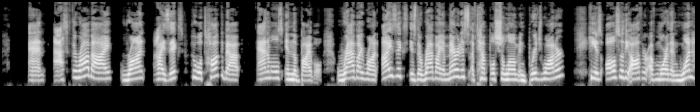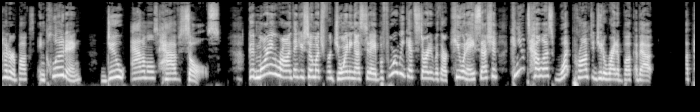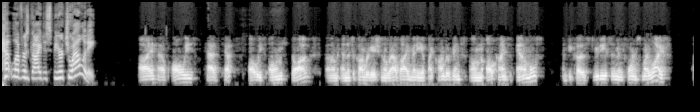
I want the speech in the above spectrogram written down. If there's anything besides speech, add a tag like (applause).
and Ask the Rabbi, Ron Isaacs, who will talk about animals in the Bible. Rabbi Ron Isaacs is the Rabbi Emeritus of Temple Shalom in Bridgewater. He is also the author of more than 100 books, including Do Animals Have Souls? Good morning, Ron. Thank you so much for joining us today. Before we get started with our Q&A session, can you tell us what prompted you to write a book about a pet lover's guide to spirituality? I have always had pets, always owned dogs, um, and as a congregational rabbi, many of my congregants own all kinds of animals. And because Judaism informs my life,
